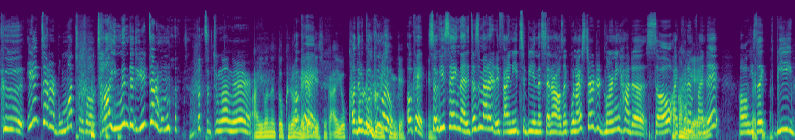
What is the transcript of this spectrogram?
그 일자를 못 맞춰서 자 있는데도 일자를 못 맞춰서 중앙을. 아 이거는 또 그런 오케이. 매력이 있으니까 아, 어, 요큰 네, 걸로. 누르시는 게 Okay, so he's saying that it doesn't matter if I need to be in the center. I was like, when I started learning how to sew, I couldn't find it. Oh, he's like, be.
